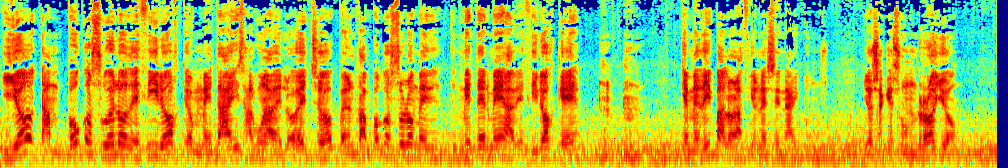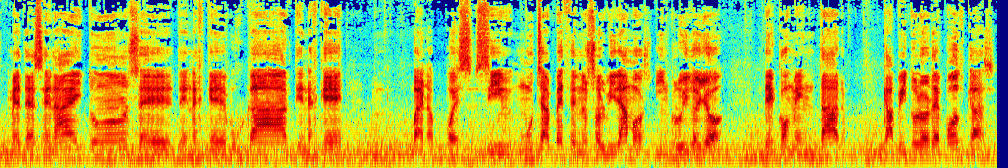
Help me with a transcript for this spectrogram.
Y yo tampoco suelo deciros que os metáis, alguna vez lo he hecho, pero tampoco suelo meterme a deciros que, que me deis valoraciones en iTunes. Yo sé que es un rollo metes en iTunes, eh, tienes que buscar, tienes que... Bueno, pues si muchas veces nos olvidamos, incluido yo, de comentar capítulos de podcast,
